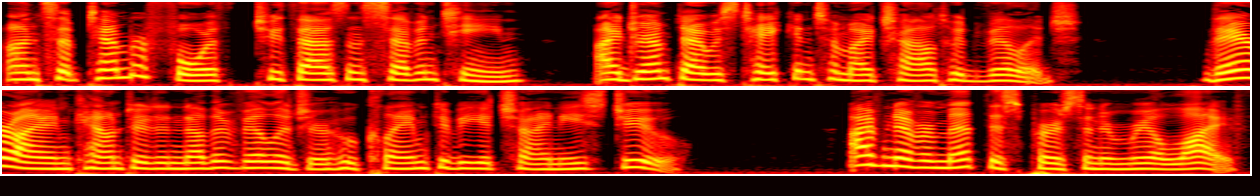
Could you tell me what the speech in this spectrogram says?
On September 4, 2017, I dreamt I was taken to my childhood village. There I encountered another villager who claimed to be a Chinese Jew. I've never met this person in real life,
